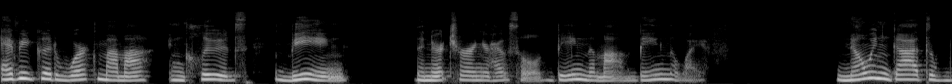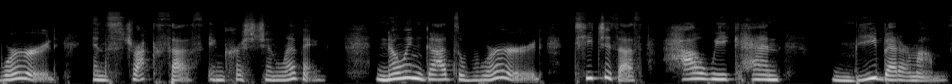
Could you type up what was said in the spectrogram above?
Every good work, mama, includes being the nurturer in your household, being the mom, being the wife. Knowing God's word instructs us in Christian living. Knowing God's word teaches us how we can be better moms.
